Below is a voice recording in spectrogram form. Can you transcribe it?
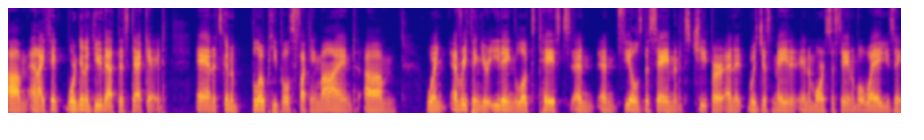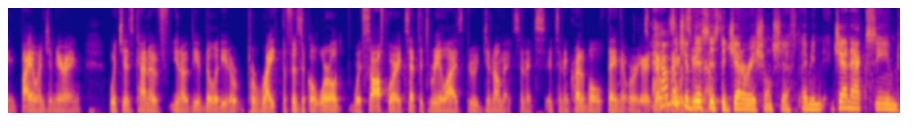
um, and I think we're going to do that this decade, and it's going to blow people's fucking mind. Um, when everything you're eating looks, tastes, and and feels the same, and it's cheaper, and it was just made in a more sustainable way using bioengineering, which is kind of you know the ability to to write the physical world with software, except it's realized through genomics, and it's it's an incredible thing that we're. That, How that much of this now. is the generational shift? I mean, Gen X seemed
